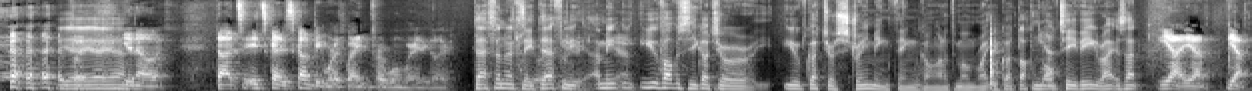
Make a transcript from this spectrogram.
yeah, but, yeah, yeah. You know, that's it's it's going to be worth waiting for one way or the other. Definitely, definitely. I mean, yeah. you've obviously got your you've got your streaming thing going on at the moment, right? You've got Doc'N Roll yeah. TV, right? Is that? Yeah, yeah, yeah.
